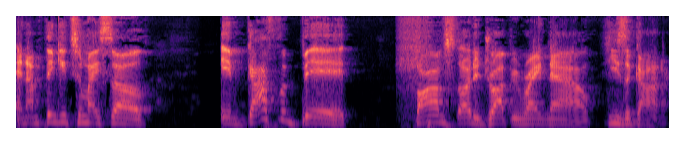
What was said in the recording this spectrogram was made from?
And I'm thinking to myself, if God forbid bombs started dropping right now, he's a goner.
